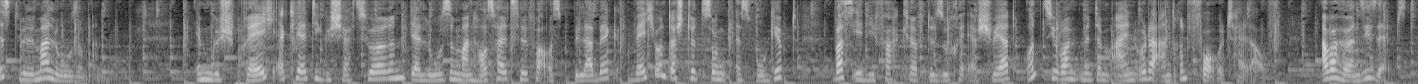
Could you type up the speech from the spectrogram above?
ist Wilma Losemann. Im Gespräch erklärt die Geschäftsführerin der Losemann Haushaltshilfe aus Billerbeck, welche Unterstützung es wo gibt, was ihr die Fachkräftesuche erschwert und sie räumt mit dem einen oder anderen Vorurteil auf. Aber hören Sie selbst.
